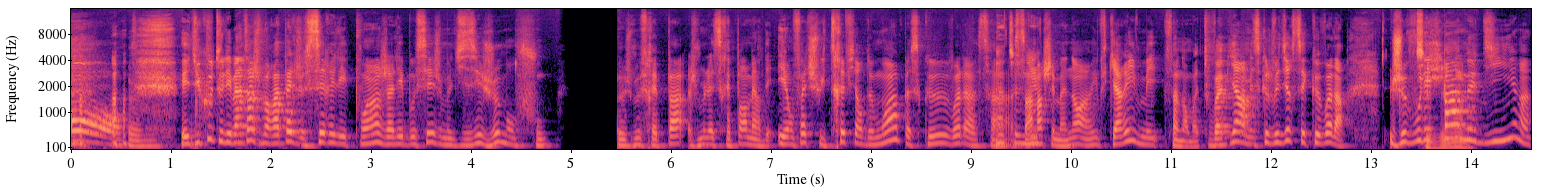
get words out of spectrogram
Oh Et du coup, tous les matins, je me rappelle, je serrais les poings, j'allais bosser, je me disais, je m'en fous. Euh, Je me ferai pas, je me laisserai pas emmerder. Et en fait, je suis très fière de moi parce que voilà, ça, Ah, ça marche et maintenant arrive ce qui arrive. Mais enfin non, bah, tout va bien. Mais ce que je veux dire, c'est que voilà, je voulais pas me dire.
